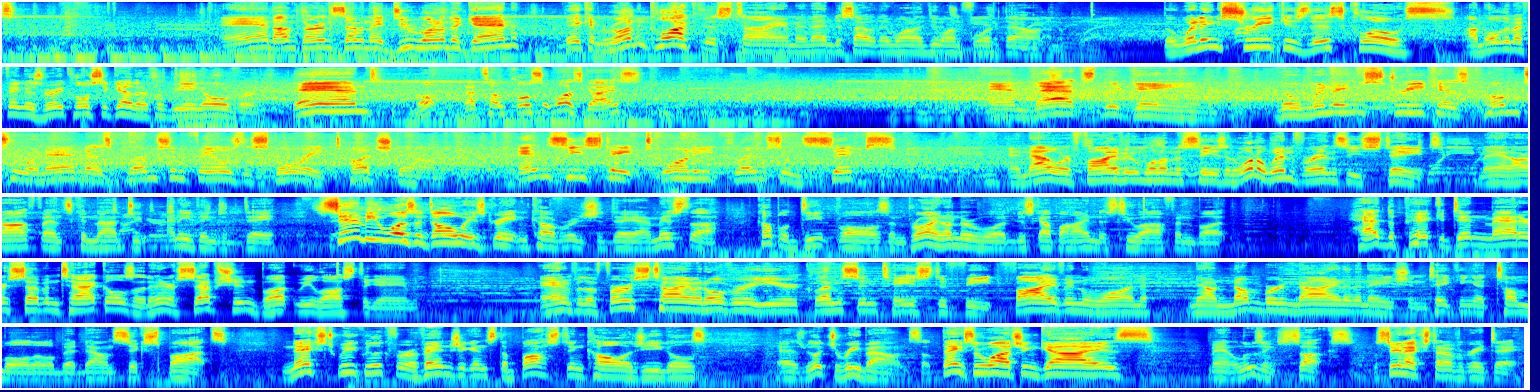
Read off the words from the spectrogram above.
And on third and seven, they do run it again. They can run clock this time and then decide what they want to do on fourth down. The winning streak is this close. I'm holding my fingers very close together for being over. And, well, that's how close it was, guys. And that's the game. The winning streak has come to an end as Clemson fails to score a touchdown. NC State 20, Clemson 6. And now we're 5 and one on the season. What a win for NC State. Man, our offense could not do anything today. Sammy wasn't always great in coverage today. I missed a couple deep balls, and Brian Underwood just got behind us too often, but had the pick. It didn't matter. Seven tackles, an interception, but we lost the game. And for the first time in over a year, Clemson tastes defeat. 5 and 1, now number 9 in the nation, taking a tumble a little bit down 6 spots. Next week, we look for revenge against the Boston College Eagles as we look to rebound. So thanks for watching, guys. Man, losing sucks. We'll see you next time. Have a great day.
